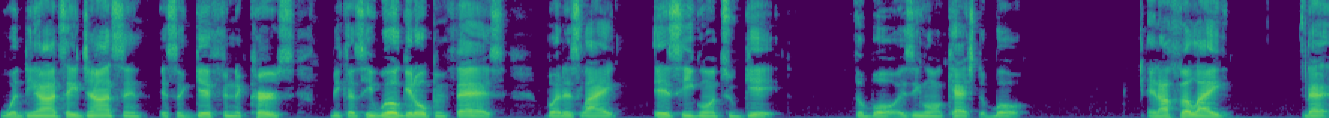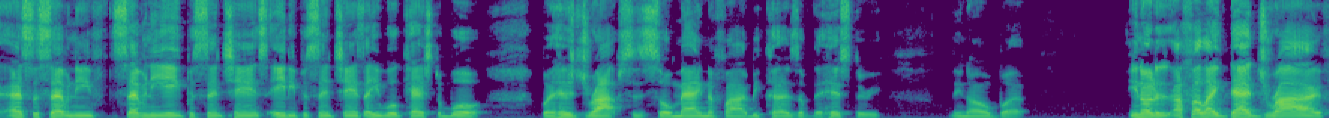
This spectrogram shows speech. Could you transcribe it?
with Diontae Johnson, it's a gift and a curse because he will get open fast, but it's like, is he going to get the ball? Is he going to catch the ball? And I feel like that that's a 70 78% chance, 80% chance that he will catch the ball. But his drops is so magnified because of the history, you know, but you know, I felt like that drive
